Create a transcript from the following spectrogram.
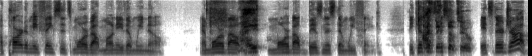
A part of me thinks it's more about money than we know, and more about Right? more about business than we think. Because I think so too. it's their job,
